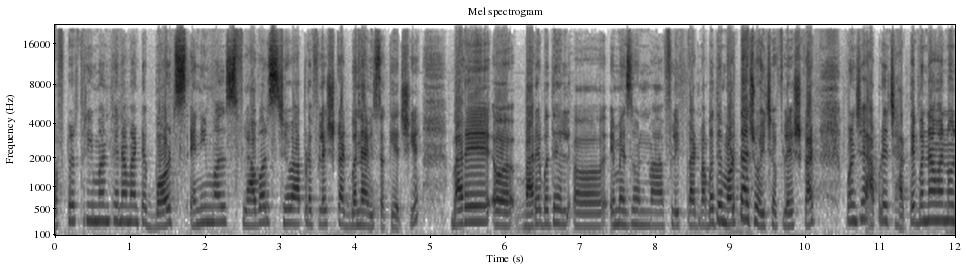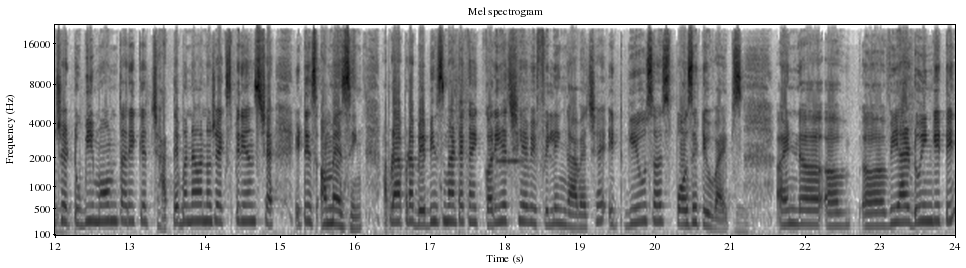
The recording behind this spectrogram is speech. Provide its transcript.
આફ્ટર થ્રી મંથ એના માટે બર્ડ્સ, એનિમલ્સ, ફ્લાવર્સ જેવા આપણે ફ્લેશ કાર્ડ બનાવી શકીએ છીએ. બારે બારે બધે એમેઝોનમાં ફ્લિપકાર્ટમાં બધે મળતા જ હોય છે ફ્લેશ કાર્ડ. પણ જે આપણે જાતે બનાવવાનો જે ટુ બી મોમ તરીકે જાતે બનાવવાનો જે એક્સપિરિયન્સ છે ઇટ ઇઝ અમેઝિંગ આપણે આપણા બેબીઝ માટે કંઈક કરીએ છીએ એવી ફિલિંગ આવે છે. It gives us positive vibes and we are doing it in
